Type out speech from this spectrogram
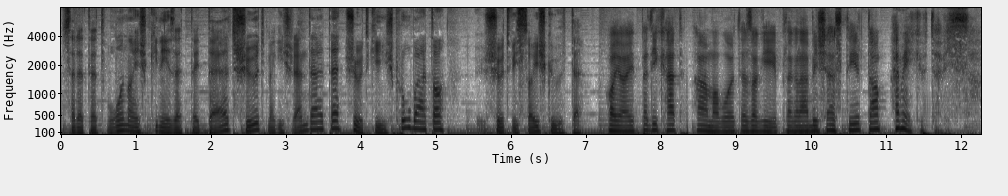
szeretett volna, és kinézett egy Dell-t, sőt, meg is rendelte, sőt, ki is próbálta, sőt, vissza is küldte. Ajaj, pedig hát álma volt ez a gép, legalábbis ezt írta. Hát még küldte vissza.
